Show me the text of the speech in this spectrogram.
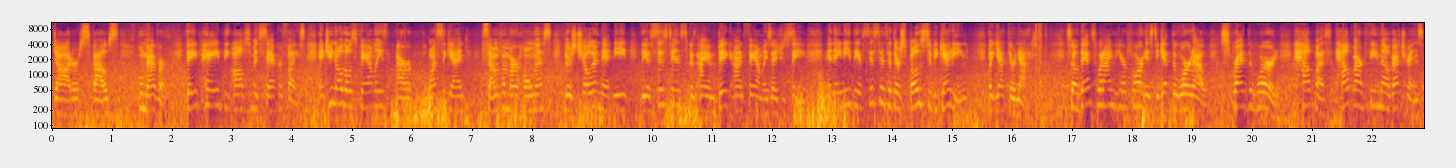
daughter, spouse, whomever. They paid the ultimate sacrifice. And you know those families are, once again, some of them are homeless. There's children that need the assistance, because I am big on families, as you see. And they need the assistance that they're supposed to be getting, but yet they're not. So that's what I'm here for is to get the word out. Spread the word. Help us. Help our female veterans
